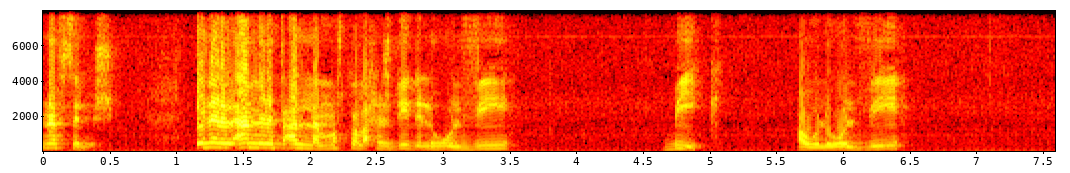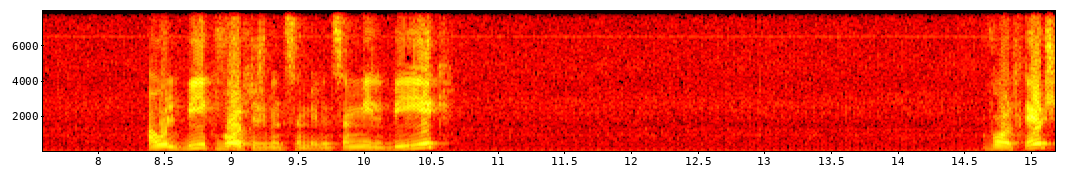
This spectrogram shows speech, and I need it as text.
نفس الإشي. اذا الآن بدنا نتعلم مصطلح جديد اللي هو ال V peak أو اللي هو ال V أو ال peak voltage بنسميه. بنسميه ال peak voltage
